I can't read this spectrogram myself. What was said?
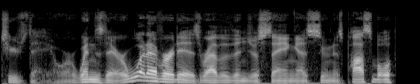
Tuesday or Wednesday or whatever it is, rather than just saying as soon as possible.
